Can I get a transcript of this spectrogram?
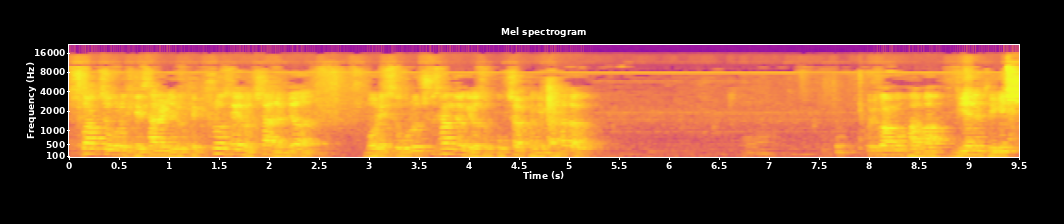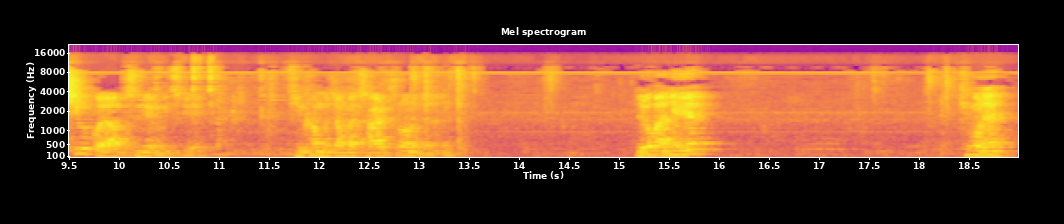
수학적으로 계산을 이렇게 풀어서 해놓지 않으면 머릿속으로 추상적이어서 복잡하기만 하다고. 그리고 한번 봐봐. 위에는 되게 쉬울 거야. 무슨 내용인지. 빈칸 문장만 잘 풀어놓으면. 읽어봤니, 위에? 피곤해.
